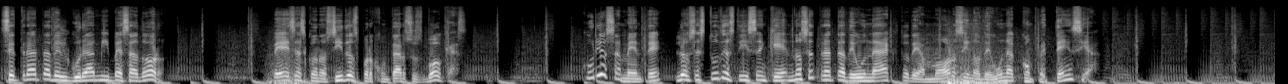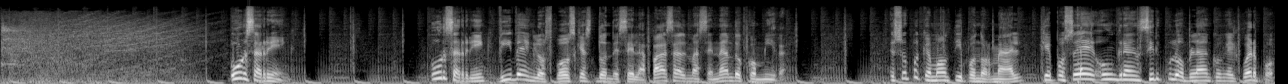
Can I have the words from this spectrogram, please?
Se trata del Gurami besador, peces conocidos por juntar sus bocas. Curiosamente, los estudios dicen que no se trata de un acto de amor, sino de una competencia. Ursa Ring. Ursa Ring vive en los bosques donde se la pasa almacenando comida es un Pokémon tipo normal que posee un gran círculo blanco en el cuerpo.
